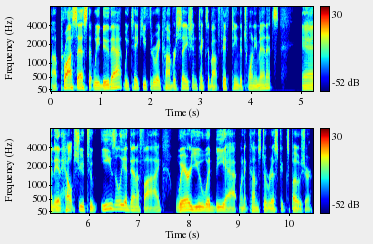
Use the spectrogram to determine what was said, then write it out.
uh, process that we do that. We take you through a conversation, takes about 15 to 20 minutes, and it helps you to easily identify where you would be at when it comes to risk exposure.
